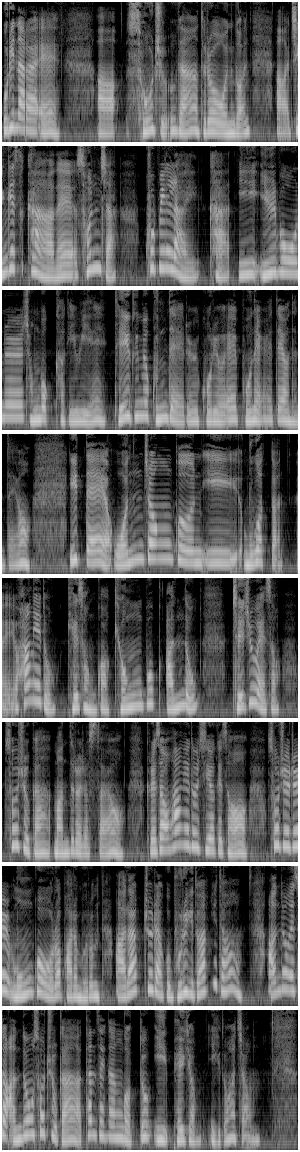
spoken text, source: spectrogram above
우리나라에 어, 소주가 들어온 건 어, 징기스칸의 손자 쿠빌라이 칸이 일본을 정복하기 위해 대규모 군대를 고려에 보낼 때였는데요. 이때 원정군이 묵었던 황해도, 개성과 경북, 안동, 제주에서 소주가 만들어졌어요. 그래서 황해도 지역에서 소주를 몽골어 발음으로 아락주라고 부르기도 합니다. 안동에서 안동 소주가 탄생한 것도 이 배경이기도 하죠.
